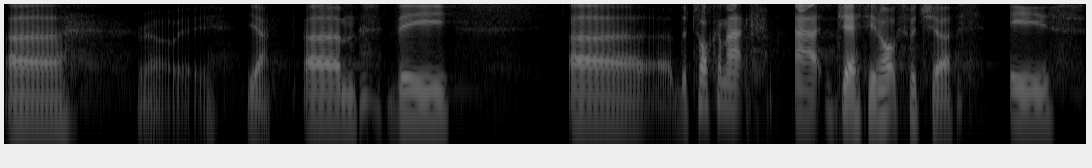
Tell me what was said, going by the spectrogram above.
Uh. Yeah. Um, the, uh, the tokamak at JET in Oxfordshire is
